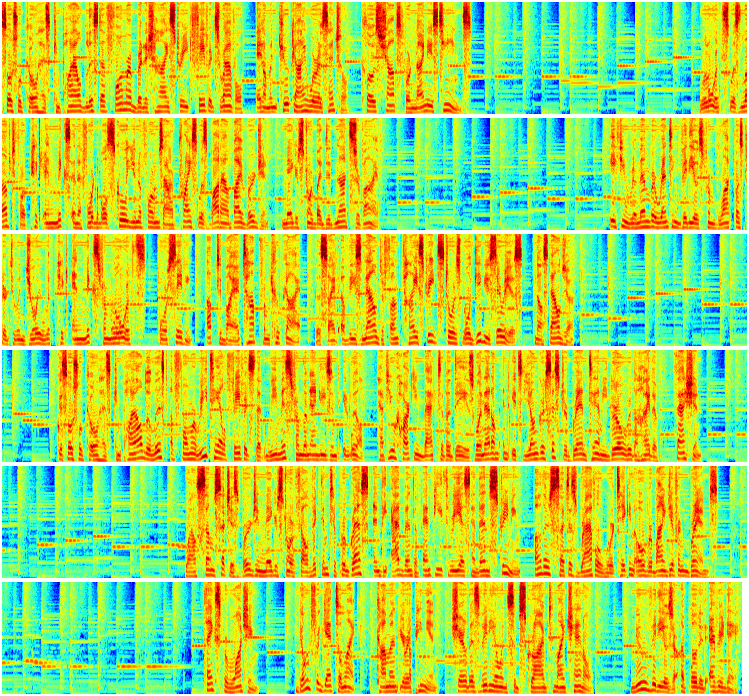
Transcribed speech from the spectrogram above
Social Co has compiled list of former British high street favourites Ravel, Etam and Kookai were essential, closed shops for 90s teens. Woolworths was loved for pick and mix and affordable school uniforms Our price was bought out by Virgin, Megastore but did not survive. If you remember renting videos from Blockbuster to enjoy with pick and mix from Woolworths, or saving up to buy a top from Kookai, the sight of these now defunct high street stores will give you serious nostalgia. The Social Co has compiled a list of former retail favourites that we miss from the 90s and it will have you harking back to the days when Etam and its younger sister brand Tammy Girl were the height of fashion. While some such as Virgin Megastore fell victim to progress and the advent of MP3s and then streaming, others such as Ravel were taken over by different brands. Thanks for watching. Don't forget to like, comment your opinion, share this video and subscribe to my channel. New videos are uploaded every day.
